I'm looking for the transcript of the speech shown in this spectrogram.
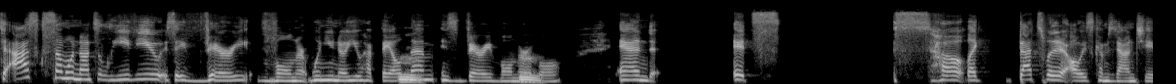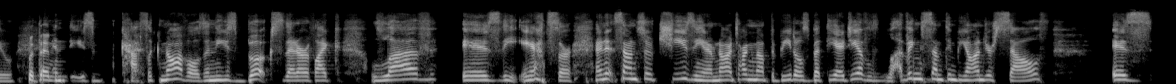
To ask someone not to leave you is a very vulnerable when you know you have failed Mm. them is very vulnerable. And it's so like that's what it always comes down to But then in these Catholic novels and these books that are like love is the answer. And it sounds so cheesy. And I'm not talking about the Beatles, but the idea of loving something beyond yourself is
